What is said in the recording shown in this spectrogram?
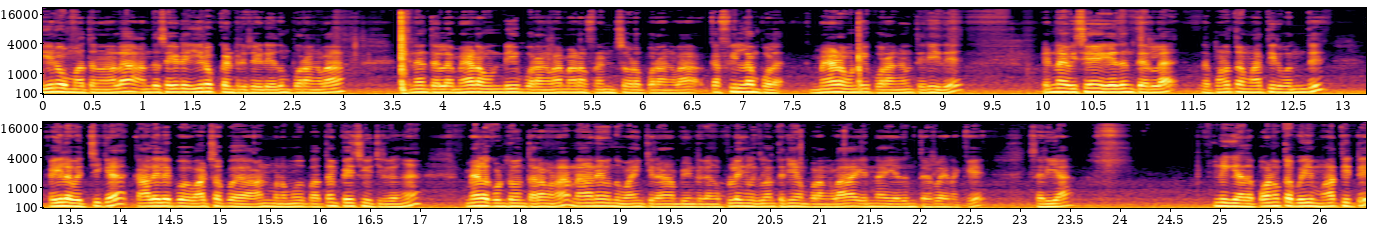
ஹீரோ மாற்றினால அந்த சைடு ஈரோப் கண்ட்ரி சைடு எதுவும் போகிறாங்களா என்னன்னு தெரில மேடம் உண்டியும் போகிறாங்களா மேடம் ஃப்ரெண்ட்ஸோடு போகிறாங்களா கஃபீல்லாம் போல. மேடம் உண்டி போகிறாங்கன்னு தெரியுது. என்ன விஷயம் ஏதுன்னு தெரில இந்த பணத்தை மாற்றிட்டு வந்து கையில் வச்சிக்க காலையில் இப்போ வாட்ஸ்அப்பை ஆன் பண்ணும்போது பார்த்தேன் பேசி வச்சுருக்காங்க. மேலே கொண்டு வந்து தர வேணாம் நானே வந்து வாங்கிக்கிறேன் அப்படின்ட்டு இருக்காங்க பிள்ளைங்களுக்குலாம் தெரியாமல் போகிறாங்களா என்ன ஏதுன்னு தெரில எனக்கு. சரியா? இன்றைக்கி அதை பணத்தை போய் மாற்றிட்டு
